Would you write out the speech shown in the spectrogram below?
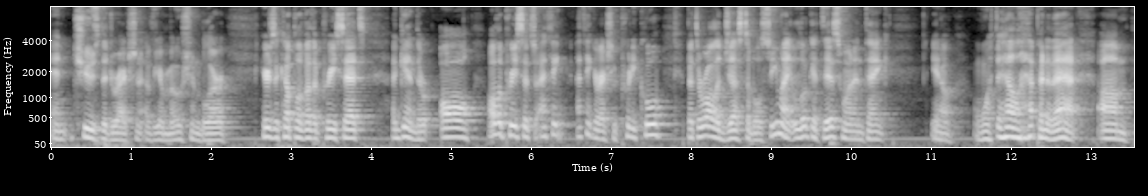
and choose the direction of your motion blur. Here's a couple of other presets. Again, they're all all the presets I think I think are actually pretty cool, but they're all adjustable. So you might look at this one and think, you know, what the hell happened to that? Um,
